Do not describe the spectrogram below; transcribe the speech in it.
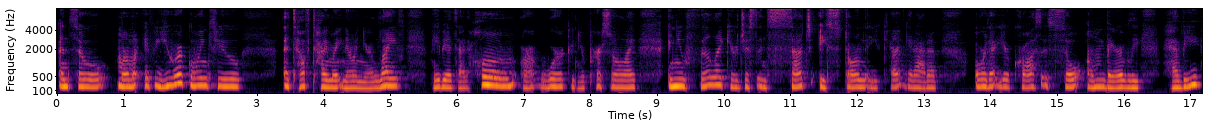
And so, Mama, if you are going through a tough time right now in your life, maybe it's at home or at work in your personal life, and you feel like you're just in such a storm that you can't get out of, or that your cross is so unbearably heavy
